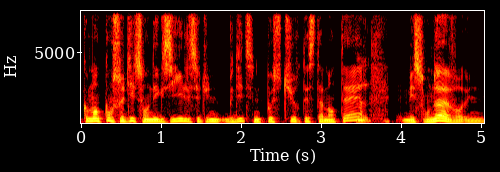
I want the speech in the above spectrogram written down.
Comment conçoit-il son exil? C'est une, Vous dites c'est une posture testamentaire, mm. mais son œuvre, une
